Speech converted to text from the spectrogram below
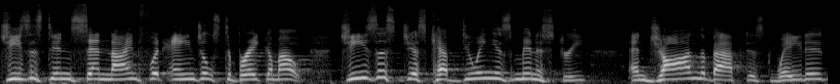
Jesus didn't send nine foot angels to break him out. Jesus just kept doing his ministry, and John the Baptist waited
